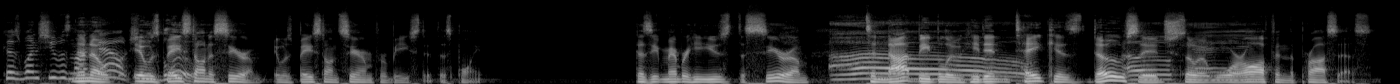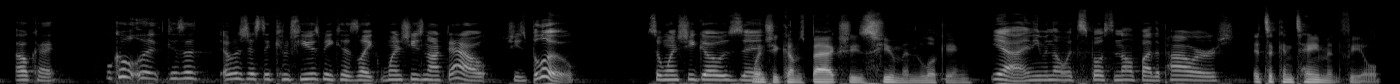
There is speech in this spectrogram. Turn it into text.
Because when she was no, knocked no, out, she it was based blue. on a serum. It was based on serum for Beast at this point. Because he remember he used the serum to not be blue. He Oh. didn't take his dosage, so it wore off in the process. Okay. Well, cool. Uh, because it, it was just it confused me because like when she's knocked out, she's blue. So when she goes in, When she comes back, she's human looking. yeah, and even though it's supposed to nullify the powers, It's a containment field,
